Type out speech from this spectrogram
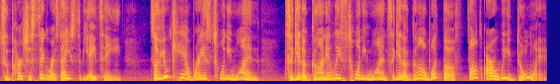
to purchase cigarettes. That used to be 18. So if you can't raise 21 to get a gun, at least 21 to get a gun, what the fuck are we doing?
